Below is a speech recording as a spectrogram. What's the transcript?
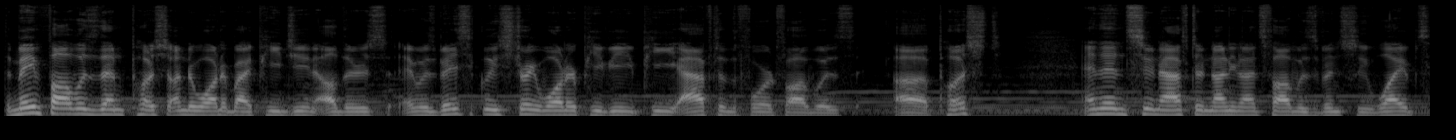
The main fob was then pushed underwater by PG and others. It was basically straight water PvP after the forward fob was uh, pushed and then soon after 99's fob was eventually wiped.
